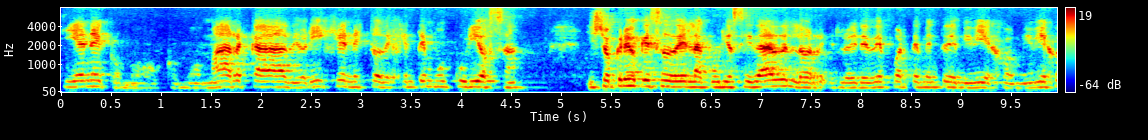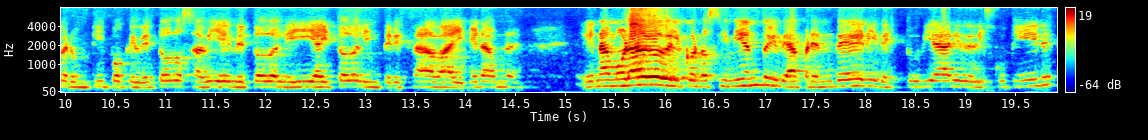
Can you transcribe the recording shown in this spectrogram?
tiene como, como marca de origen esto de gente muy curiosa, y yo creo que eso de la curiosidad lo, heredé fuertemente de mi viejo. Mi viejo era un tipo que de todo sabía y de todo leía y todo le interesaba y que era un enamorado del conocimiento y de aprender y de estudiar y de discutir.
